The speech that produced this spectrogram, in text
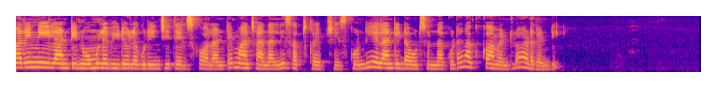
మరిన్ని ఇలాంటి నోముల వీడియోల గురించి తెలుసుకోవాలంటే మా ఛానల్ని సబ్స్క్రైబ్ చేసుకోండి. ఎలాంటి డౌట్స్ ఉన్నా కూడా నాకు కామెంట్లో అడగండి.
